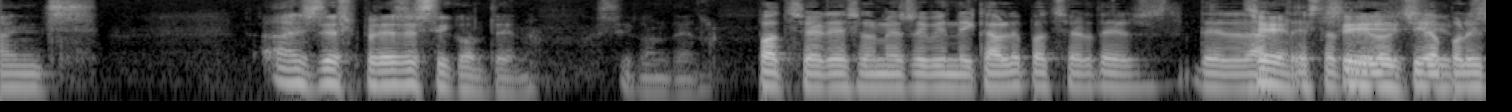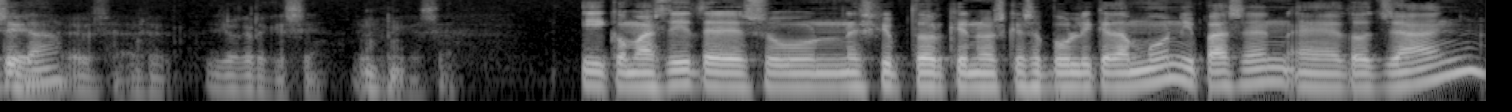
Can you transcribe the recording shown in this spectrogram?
anys, anys després estic content. Estic content. Potser és el més reivindicable, potser des, de la, esta trilogia política. Sí, efe- efe- jo crec que sí. Jo crec que sí. I com has dit, és un escriptor que no és que se publiqui damunt i passen eh, 12 anys,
